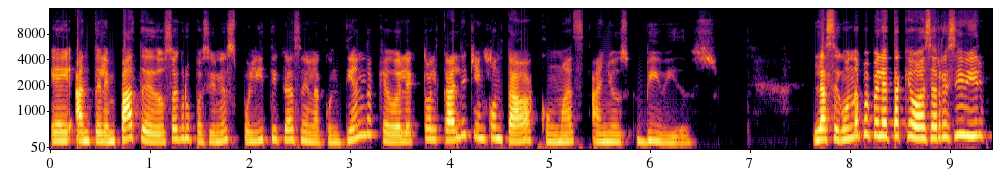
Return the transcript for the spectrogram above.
eh, ante el empate de dos agrupaciones políticas en la contienda, quedó electo alcalde quien contaba con más años vividos. La segunda papeleta que vas a recibir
